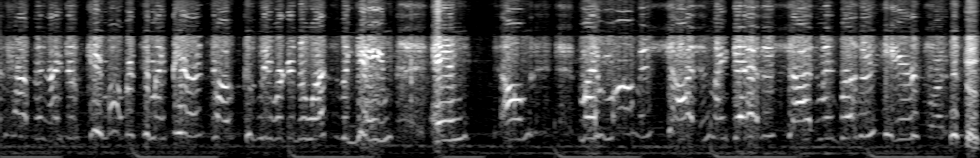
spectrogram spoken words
Know what happened. I just came over to my parents' house because we were going to watch the game, and um, my mom is shot and my dad is shot and my brother's here. Does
